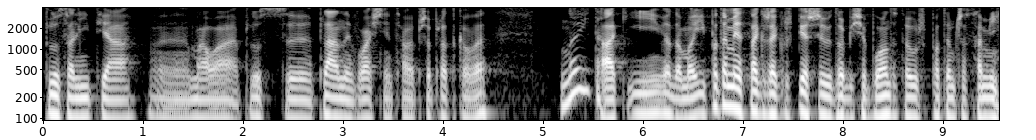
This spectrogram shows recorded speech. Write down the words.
plus Alicja mała, plus plany właśnie całe przeprackowe no i tak, i wiadomo. I potem jest tak, że jak już pierwszy zrobi się błąd, to już potem czasami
